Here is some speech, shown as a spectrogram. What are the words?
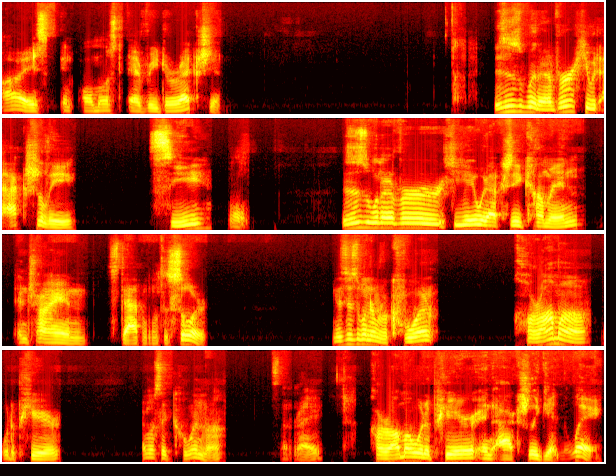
eyes in almost every direction. This is whenever he would actually see, well, this is whenever Hiei would actually come in and try and stab him with a sword. This is whenever Kurama would appear. I almost said Koenma. That's not right. Kurama would appear and actually get in the way.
